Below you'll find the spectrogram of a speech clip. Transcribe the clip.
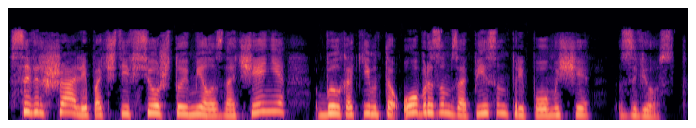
совершали почти все, что имело значение, был каким-то образом записан при помощи звезд.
